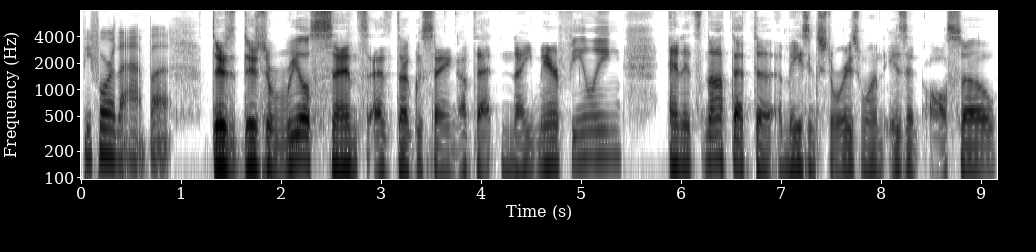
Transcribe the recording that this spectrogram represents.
before that, but there's there's a real sense as doug was saying of that nightmare feeling. And it's not that the amazing stories one isn't also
